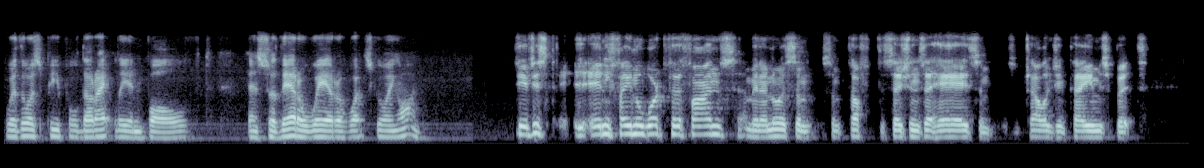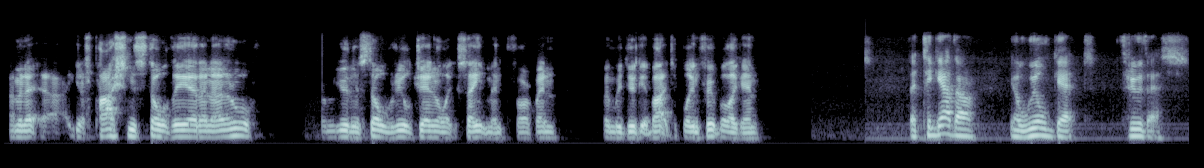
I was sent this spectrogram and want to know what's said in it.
with those people directly involved, and so they're aware of what's going on. Dave, just any final word for the fans? I mean, I know some some tough decisions ahead, some, some challenging times, but I mean, your passion's still there, and I know from you there's still real general excitement for when when we do get back to playing football again. That together, you know, we'll get through this.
